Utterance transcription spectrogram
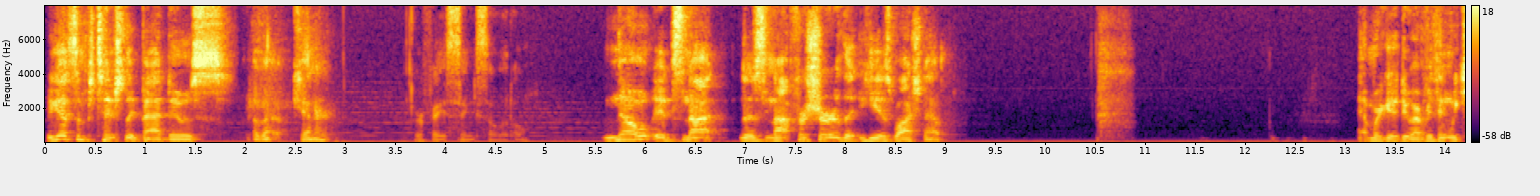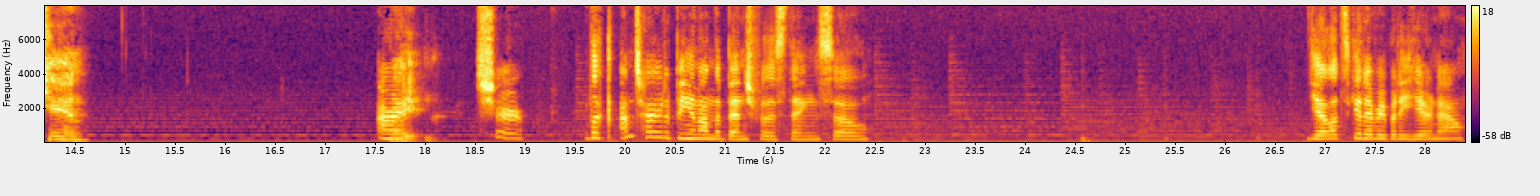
we got some potentially bad news about Kenner. Her face sinks a little. No, it's not. It's not for sure that he is washed out. And we're gonna do everything we can, All right, right? sure. Look, I'm tired of being on the bench for this thing, so. Yeah, let's get everybody here now.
